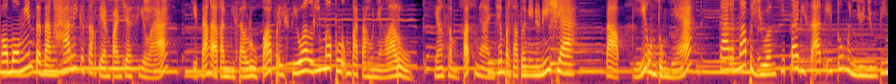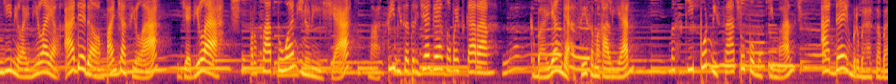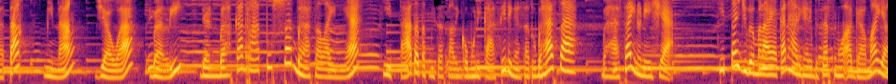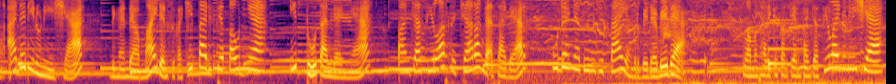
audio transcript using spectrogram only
Ngomongin tentang Hari Kesaktian Pancasila, kita nggak akan bisa lupa peristiwa 54 tahun yang lalu yang sempat ngancam persatuan Indonesia. Tapi untungnya, karena pejuang kita di saat itu menjunjung tinggi nilai-nilai yang ada dalam Pancasila, jadilah persatuan Indonesia masih bisa terjaga sampai sekarang. Kebayang nggak sih sama kalian? Meskipun di satu pemukiman ada yang berbahasa Batak, Minang, Jawa, Bali, dan bahkan ratusan bahasa lainnya, kita tetap bisa saling komunikasi dengan satu bahasa, bahasa Indonesia. Kita juga merayakan hari-hari besar semua agama yang ada di Indonesia dengan damai dan sukacita di setiap tahunnya. Itu tandanya Pancasila secara nggak sadar udah nyatuin kita yang berbeda-beda. Selamat Hari Kesaktian Pancasila Indonesia.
